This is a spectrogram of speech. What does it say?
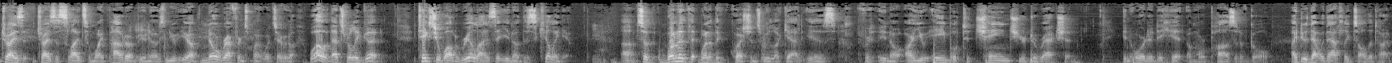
tries tries to slide some white powder up your nose, and you, you have no reference point whatsoever. You go, whoa, that's really good. It takes you a while to realize that you know this is killing you. Yeah. Um, so one of the one of the questions we look at is, for, you know, are you able to change your direction in order to hit a more positive goal? I do that with athletes all the time.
